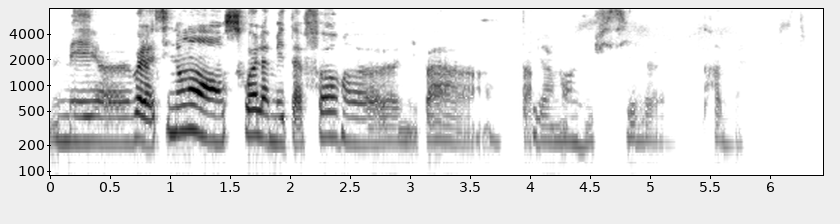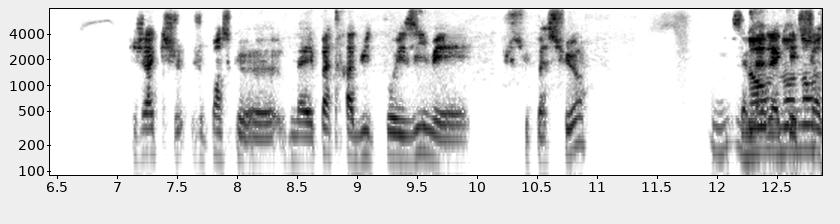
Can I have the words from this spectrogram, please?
Mais euh, voilà, sinon, en soi, la métaphore euh, n'est pas particulièrement difficile à traduire. Jacques, je, pense que vous n'avez pas traduit de poésie, mais je ne suis pas sûr. non, la non, question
